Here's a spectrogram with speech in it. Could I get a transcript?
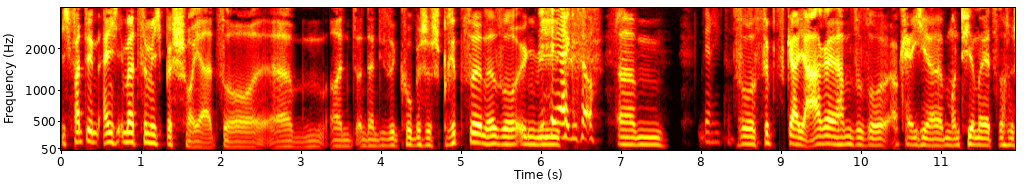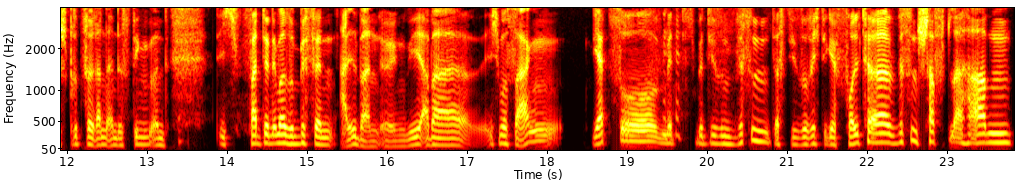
ich fand den eigentlich immer ziemlich bescheuert, so, ähm, und, und dann diese komische Spritze, ne, so irgendwie, Ja, genau. ähm, so 70er Jahre haben sie so, okay, hier montieren wir jetzt noch eine Spritze ran an das Ding und ich fand den immer so ein bisschen albern irgendwie, aber ich muss sagen, jetzt so mit, mit diesem Wissen, dass die so richtige Folterwissenschaftler haben,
